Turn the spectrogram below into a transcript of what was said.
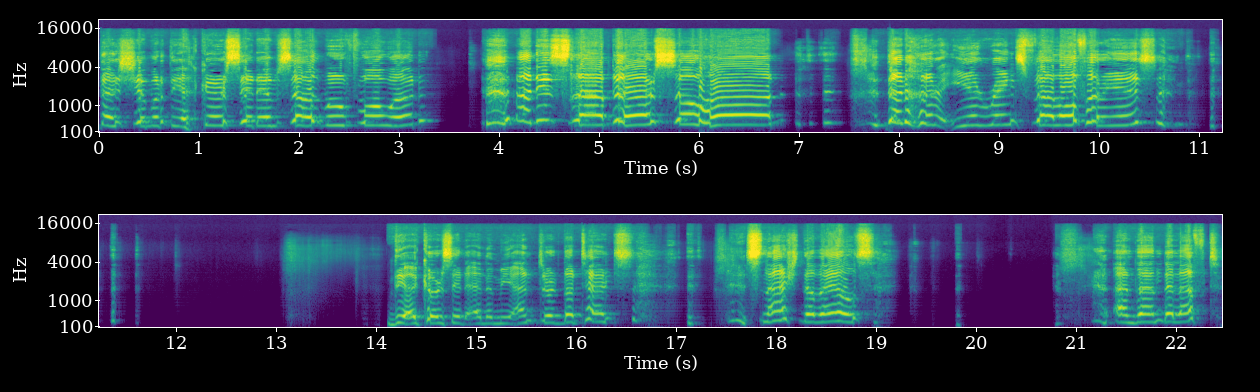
then Shimr the accursed himself moved forward and he slapped her so hard that her earrings fell off her ears. The accursed enemy entered the tents, snatched the veils, and then they left.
